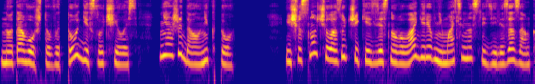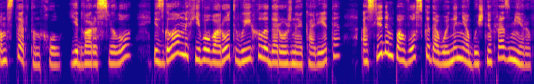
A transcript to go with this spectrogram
Но того, что в итоге случилось, не ожидал никто. Еще с ночи лазутчики из лесного лагеря внимательно следили за замком Стертонхолл. Едва рассвело, из главных его ворот выехала дорожная карета, а следом повозка довольно необычных размеров.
